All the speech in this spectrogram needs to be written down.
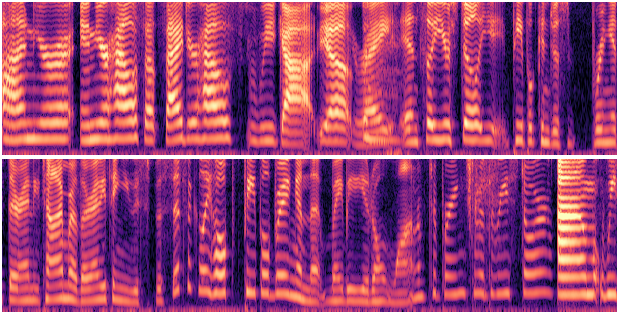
on your in your house, outside your house, we got. Yeah. right? and so you're still you, people can just bring it there anytime. Are there anything you specifically hope people bring, and that maybe you don't want them to bring to the restore? Um, we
